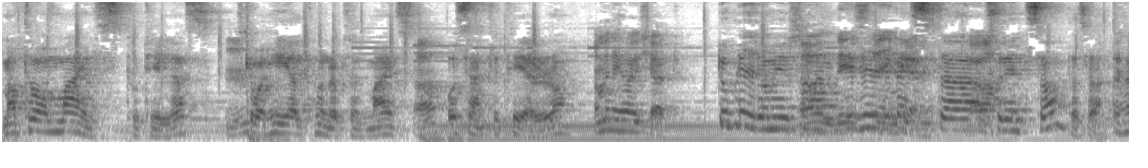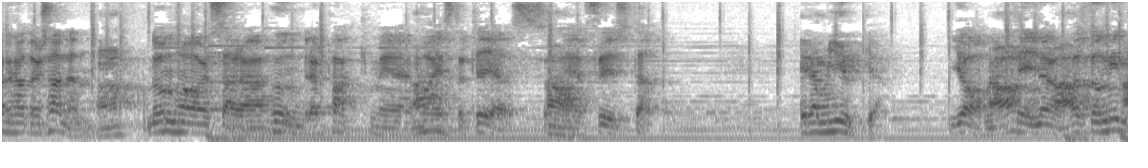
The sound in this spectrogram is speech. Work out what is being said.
Man tar majstortillas. Det ska vara helt 100% majs. Ja. Och sen friterar du dem. Ja, men det har jag kört. Då blir de ju som, Ja, det, det är blir det svingrymt. bästa. Ja. Så det är inte sant alltså. Hötorgshallen. Ja. De har så här 100 pack med majstortillas som Ja. är frysta. Är de mjuka? Ja, man Ja, tinar dem. ja, Fast de är inte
